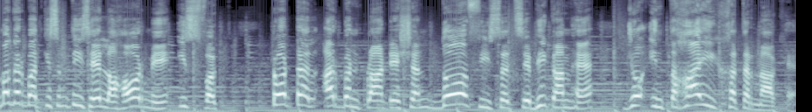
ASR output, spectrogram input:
मगर बदकिस्मती से लाहौर में इस वक्त टोटल अर्बन प्लांटेशन दो फ़ीसद से भी कम है, जो इंतहाई खतरनाक है।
